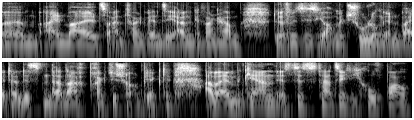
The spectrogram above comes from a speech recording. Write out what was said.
Ähm, einmal zu Anfang, wenn sie angefangen haben, dürfen sie sich auch mit Schulungen weiter listen, danach praktische Objekte. Aber im Kern ist es tatsächlich Hochbau,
